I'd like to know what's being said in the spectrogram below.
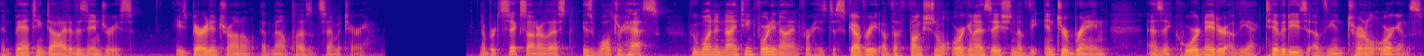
and Banting died of his injuries. He's buried in Toronto at Mount Pleasant Cemetery. Number six on our list is Walter Hess, who won in 1949 for his discovery of the functional organization of the interbrain as a coordinator of the activities of the internal organs.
